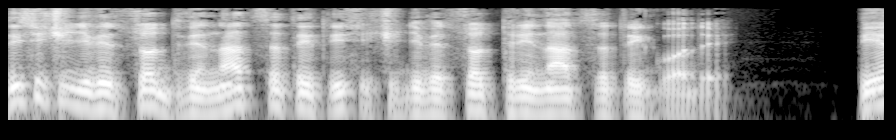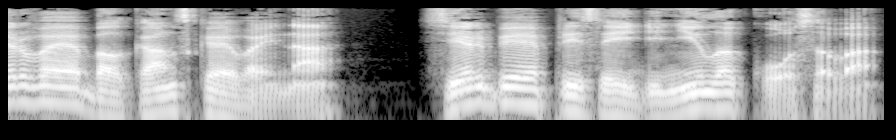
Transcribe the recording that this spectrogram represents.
1912-1913 годы. Первая Балканская война. Сербия присоединила Косово.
